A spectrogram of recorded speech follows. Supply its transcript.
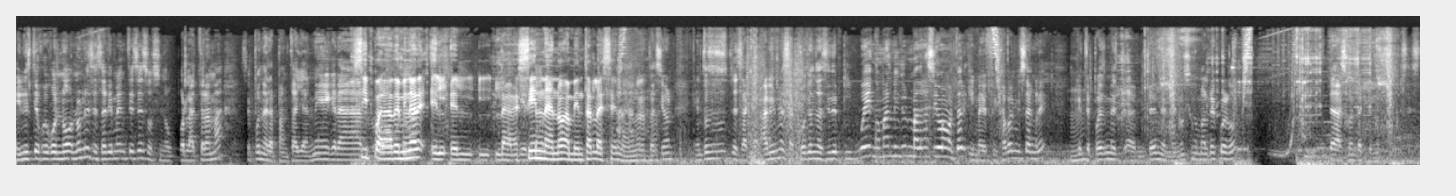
En este juego no, no necesariamente es eso, sino por la trama se pone la pantalla negra. Sí, para dominar el, el- la Ambientar. escena, ¿no? Ambientar la escena, ¿no? Ambientación. Entonces eso te saca- a mí me sacó de onda así de, pues, güey, nomás me dio un madrazo y iba a matar. Y me fijaba en mi sangre, que te puedes met- a meter en el menú si no mal recuerdo. Te das cuenta que no, pues, es-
